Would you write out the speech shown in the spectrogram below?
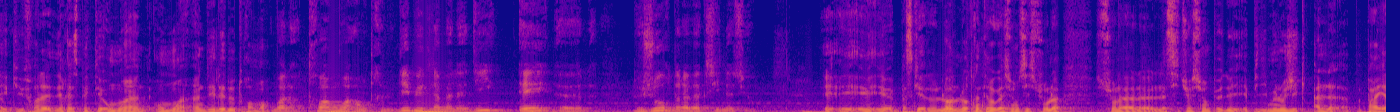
et qu'il faudra respecter au moins, au moins un délai de trois mois. Voilà, trois mois entre le début de la maladie et euh, le jour de la vaccination. Et, parce que l'autre interrogation aussi sur, la, sur la, situation un peu épidémiologique, à pareil,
